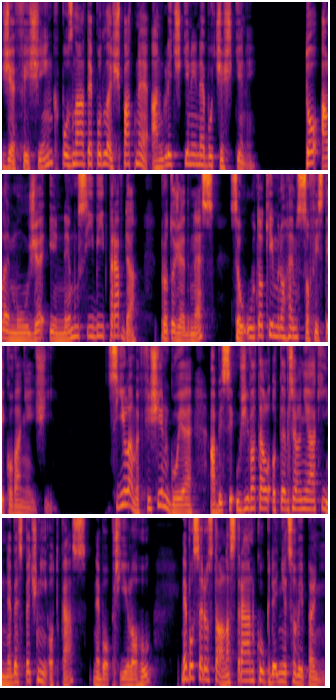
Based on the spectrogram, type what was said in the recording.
že phishing poznáte podle špatné angličtiny nebo češtiny. To ale může i nemusí být pravda, protože dnes jsou útoky mnohem sofistikovanější. Cílem phishingu je, aby si uživatel otevřel nějaký nebezpečný odkaz nebo přílohu, nebo se dostal na stránku, kde něco vyplní.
